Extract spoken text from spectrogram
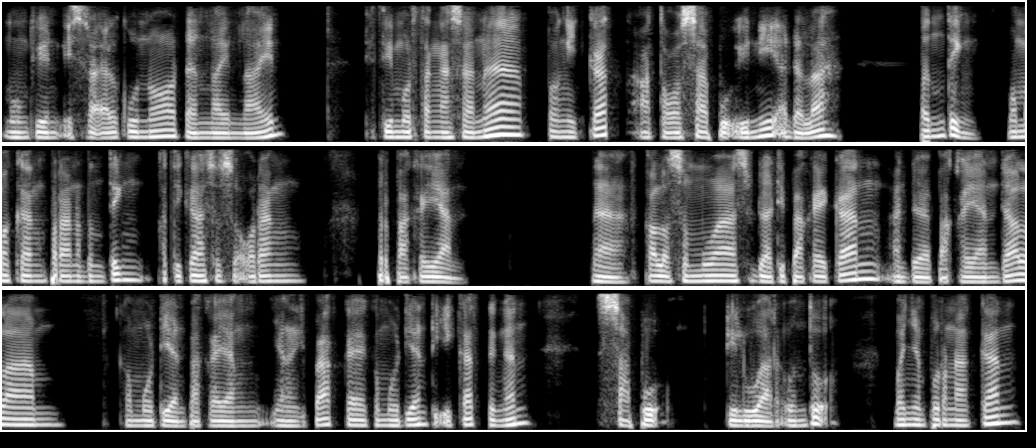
mungkin Israel kuno dan lain-lain, di Timur Tengah sana pengikat atau sapu ini adalah penting, memegang peran penting ketika seseorang berpakaian. Nah, kalau semua sudah dipakaikan, ada pakaian dalam, kemudian pakaian yang dipakai, kemudian diikat dengan sabuk di luar untuk menyempurnakan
